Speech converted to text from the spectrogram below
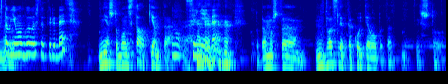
Чтобы Ну, ему было что передать, Нет, чтобы он стал кем-то. ну, сильнее, да? Потому что ну, в 20 лет какой у тебя опыт? а? Ты что?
